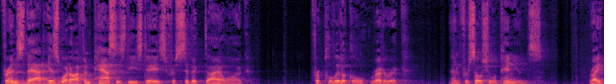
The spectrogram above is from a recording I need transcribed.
Friends, that is what often passes these days for civic dialogue, for political rhetoric, and for social opinions, right?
